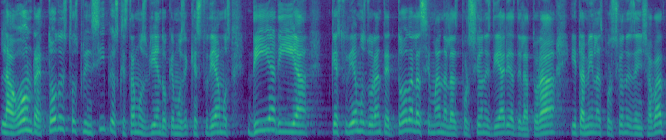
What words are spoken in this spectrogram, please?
la honra, todos estos principios que estamos viendo, que, estudiamos día a día, que estudiamos durante toda la semana las porciones diarias de la Torá y también las porciones de Shabbat,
